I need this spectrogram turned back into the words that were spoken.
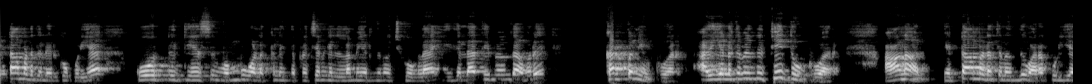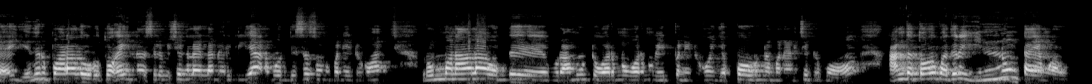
எட்டாம் இடத்துல இருக்கக்கூடிய கோர்ட்டு கேஸ் வம்பு வழக்குகள் இந்த பிரச்சனைகள் எல்லாமே இருந்துன்னு வச்சுக்கோங்களேன். இது எல்லாத்தையுமே வந்து அவரு கட் பண்ணி விட்டுருவார். அது எல்லாத்தையுமே வந்து தீர்த்து விட்டுருவாரு. ஆனால் எட்டாம் இடத்துல இருந்து வரக்கூடிய எதிர்பாராத ஒரு தொகை இன்னும் சில விஷயங்கள் எல்லாமே இருக்கு இல்லையா? நம்ம ஒரு பிசினஸ் ஒன்று பண்ணிட்டு இருக்கோம். ரொம்ப நாளா வந்து ஒரு அமௌண்ட் வரணும் வரணும் வெயிட் பண்ணிட்டு இருக்கோம். எப்போ வரும் நம்ம நினைச்சிட்டு இருப்போம். அந்த தொகை பார்த்தீங்கன்னா இன்னும் டைம் ஆகும்.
